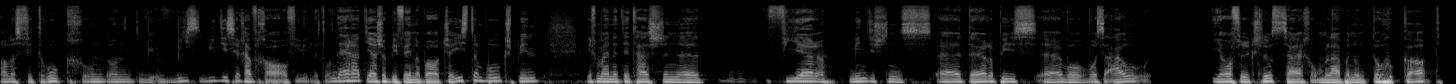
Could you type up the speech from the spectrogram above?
alles für Druck und, und wie, wie die sich einfach anfühlen. Und er hat ja schon bei Fenerbahce Istanbul gespielt. Ich meine, dort hast du äh, vier mindestens äh, Derbys, äh, wo es auch ja, für Schlusszeichen um Leben und Tod geht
